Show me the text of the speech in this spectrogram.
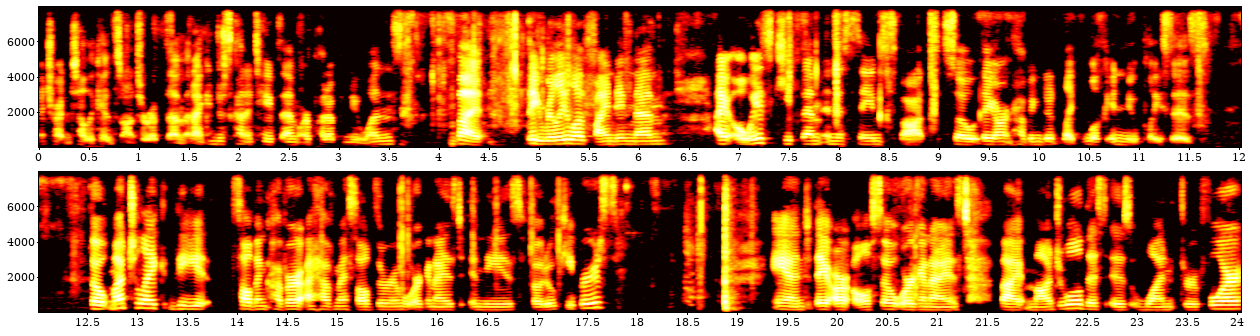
I try to tell the kids not to rip them and I can just kind of tape them or put up new ones. But they really love finding them. I always keep them in the same spots so they aren't having to like look in new places. So much like the solve and cover, I have my solve the room organized in these photo keepers. And they are also organized by module. This is one through four,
